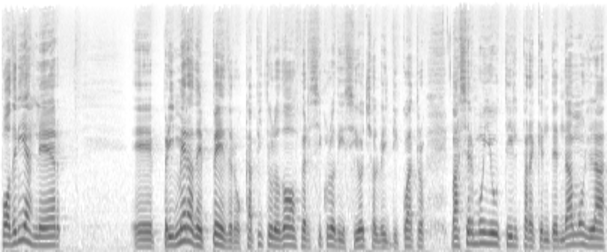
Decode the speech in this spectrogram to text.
¿podrías leer eh, Primera de Pedro, capítulo 2, versículo 18 al 24? Va a ser muy útil para que entendamos la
